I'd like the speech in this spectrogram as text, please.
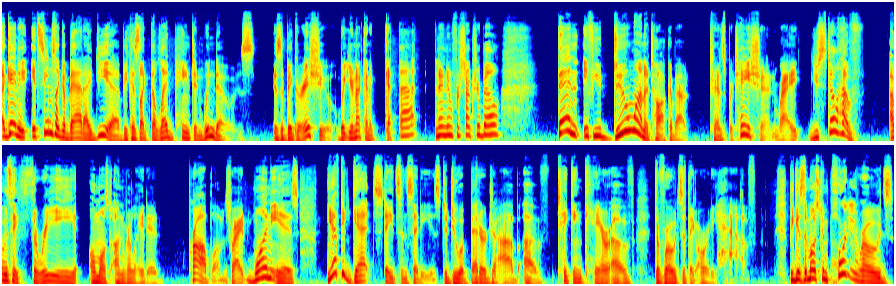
again, it, it seems like a bad idea because, like, the lead paint in windows is a bigger issue, but you're not going to get that in an infrastructure bill. Then, if you do want to talk about transportation, right, you still have, I would say, three almost unrelated problems, right? One is you have to get states and cities to do a better job of taking care of the roads that they already have. Because the most important roads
